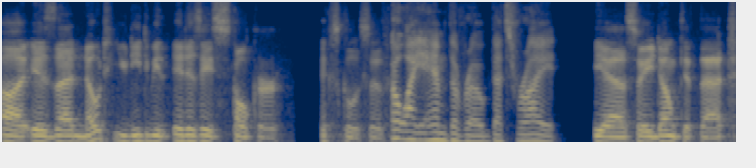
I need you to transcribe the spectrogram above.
Uh is that note you need to be it is a skulker exclusive. Oh, I am the rogue. That's right. Yeah, so you don't get that.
